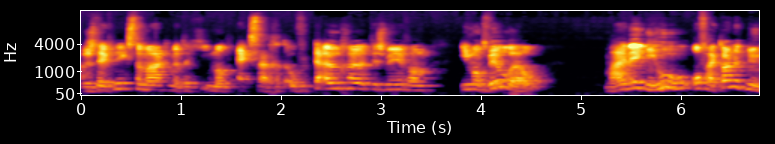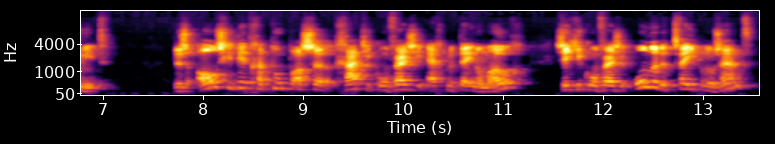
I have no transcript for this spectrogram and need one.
Dus het heeft niks te maken met dat je iemand extra gaat overtuigen. Het is meer van iemand wil wel, maar hij weet niet hoe of hij kan het nu niet. Dus als je dit gaat toepassen, gaat je conversie echt meteen omhoog. Zit je conversie onder de 2%,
